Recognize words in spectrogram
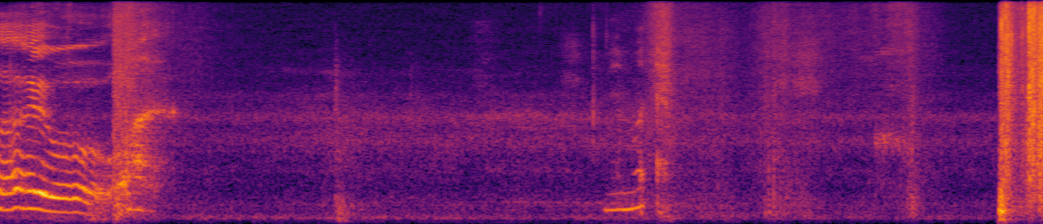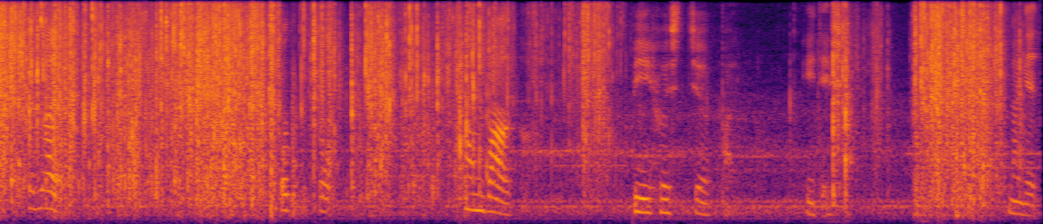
ざいポテトハンバーガービーフシチューパイいいでしょナゲット。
